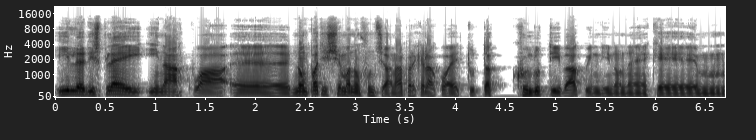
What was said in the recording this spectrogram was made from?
il display in acqua eh, non patisce ma non funziona perché l'acqua è tutta conduttiva, quindi non è che, mm,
